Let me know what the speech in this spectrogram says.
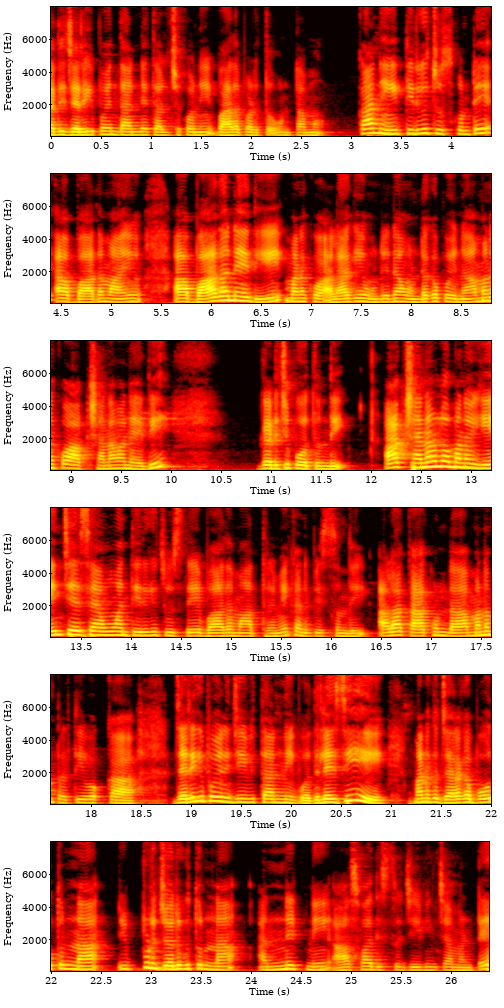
అది జరిగిపోయిన దాన్నే తలుచుకొని బాధపడుతూ ఉంటాము. కానీ తిరిగి చూసుకుంటే ఆ బాధ మాయ ఆ బాధ అనేది మనకు అలాగే ఉండినా ఉండకపోయినా మనకు ఆ క్షణం అనేది గడిచిపోతుంది. ఆ క్షణంలో మనం ఏం చేశాము అని తిరిగి చూస్తే బాధ మాత్రమే కనిపిస్తుంది. అలా కాకుండా మనం ప్రతి ఒక్క జరిగిపోయిన జీవితాన్ని వదిలేసి మనకు జరగబోతున్న ఇప్పుడు జరుగుతున్న అన్నిటినీ ఆస్వాదిస్తూ జీవించామంటే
